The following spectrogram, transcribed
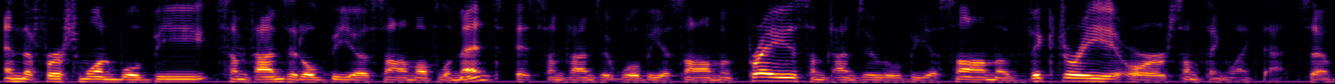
and the first one will be sometimes it'll be a psalm of lament, it sometimes it will be a psalm of praise, sometimes it will be a psalm of victory or something like that. So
